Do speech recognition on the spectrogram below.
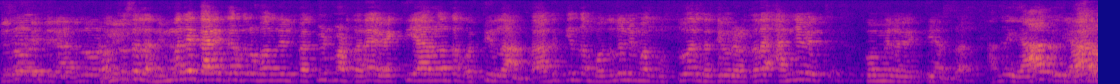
ಒಂದು ಸಲ ನಿಮ್ಮದೇ ಕಾರ್ಯಕರ್ತರು ಬಂದು ಇಲ್ಲಿ ಪ್ರೆಸ್ ಮಾಡ್ತಾರೆ ವ್ಯಕ್ತಿ ಯಾರು ಅಂತ ಗೊತ್ತಿಲ್ಲ ಅಂತ. ಅದಕ್ಕಿಂತ ಮೊದಲು ನಿಮ್ಮ ಉಸ್ತುವಾರಿ ಸಚಿವರು ಹೇಳ್ತಾರೆ ಅನ್ಯ ವ್ಯಕ್ತಿ ಕೋಮಿನ ವ್ಯಕ್ತಿ ಅಂತ. ಅಂದ್ರೆ ಯಾರು ಯಾರು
